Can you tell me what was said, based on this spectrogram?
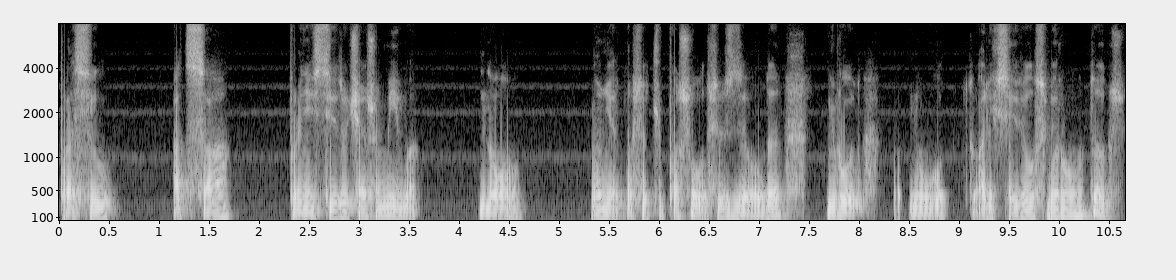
просил отца пронести эту чашу мимо. Но, но нет, но все-таки пошел и все сделал, да? Вот. Ну вот Алексей вел себя ровно так же,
